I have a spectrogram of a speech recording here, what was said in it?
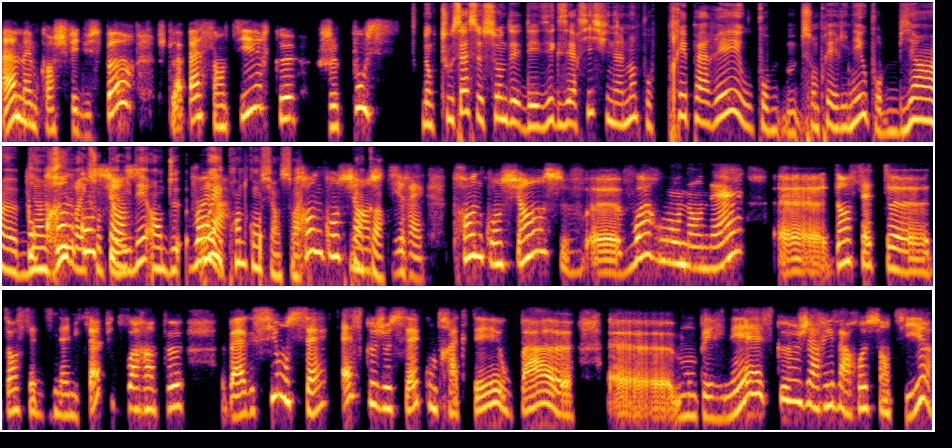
hein, même quand je fais du sport, je ne dois pas sentir que je pousse donc tout ça, ce sont des, exercices finalement pour préparer ou pour son périnée ou pour bien, euh, bien vivre avec son périnée en deux. Oui, prendre conscience. Prendre conscience, je dirais. Prendre conscience, euh, voir où on en est euh, dans cette, dans cette dynamique-là, puis de voir un peu bah, si on sait, est-ce que je sais contracter ou pas mon périnée? Est-ce que j'arrive à ressentir?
